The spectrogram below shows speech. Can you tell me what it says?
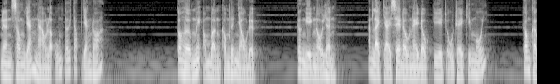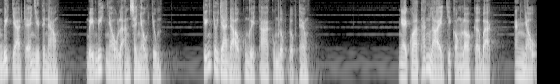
Nên xong dáng nào là uống tới tấp dáng đó. Có hôm mấy ổng bận không đến nhậu được. Cơn nghiện nổi lên. Anh lại chạy xe đầu này đầu kia rủ rê kiếm mối. Không cần biết già trẻ như thế nào, Miễn biết nhậu là anh sẽ nhậu chung. Khiến cho gia đạo của người ta cũng lục đục theo. Ngày qua tháng lại chỉ còn lo cờ bạc, Ăn nhậu,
